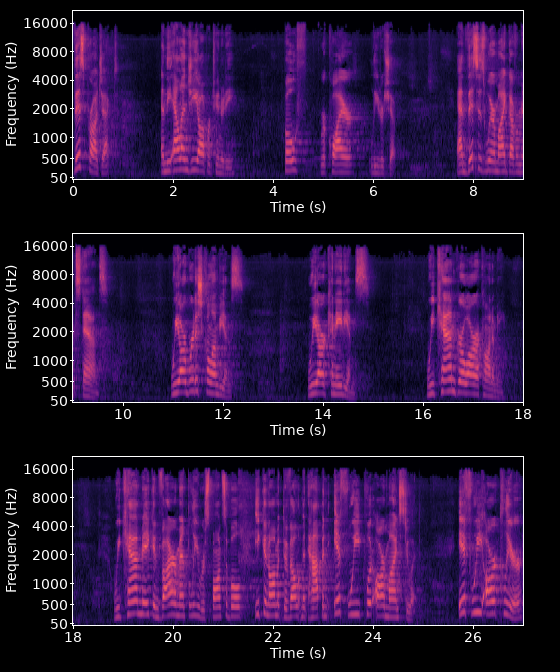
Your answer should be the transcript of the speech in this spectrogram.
This project and the LNG opportunity both require leadership. And this is where my government stands. We are British Columbians. We are Canadians. We can grow our economy. We can make environmentally responsible economic development happen if we put our minds to it. If we are clear,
